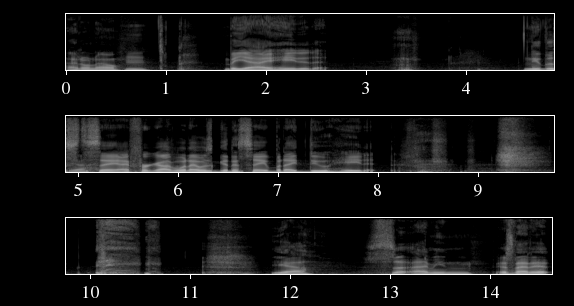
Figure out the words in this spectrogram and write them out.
I don't know. Hmm. But yeah, I hated it. Needless Yeah. to say, I forgot what I was gonna say, but I do hate it. Yeah. So I mean, is that it?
